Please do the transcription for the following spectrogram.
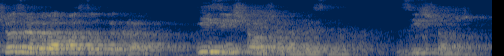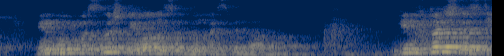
що зробив апостол Петро? І зійшовши написано. Зійшовши. Він був послушний голосу Духа Святого. Він в точності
